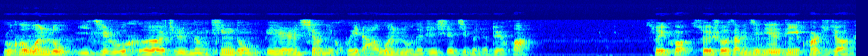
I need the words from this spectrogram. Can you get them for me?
如何问路，以及如何就是能听懂别人向你回答问路的这些基本的对话。所以块，所以说咱们今天第一块就叫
